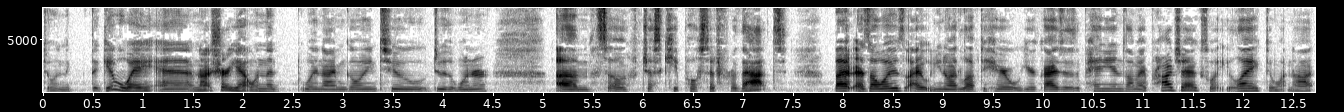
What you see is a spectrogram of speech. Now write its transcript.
doing the, the, giveaway and I'm not sure yet when the when I'm going to do the winner. Um, so just keep posted for that but as always, I you know I'd love to hear your guys' opinions on my projects, what you liked and whatnot.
